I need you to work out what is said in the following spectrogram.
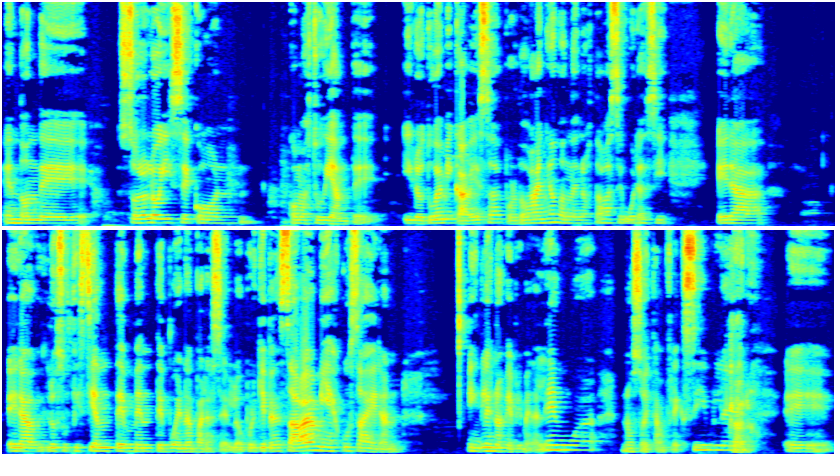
en donde solo lo hice con como estudiante y lo tuve en mi cabeza por dos años donde no estaba segura si era era lo suficientemente buena para hacerlo, porque pensaba mis excusas eran, inglés no es mi primera lengua, no soy tan flexible, Claro. eh,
